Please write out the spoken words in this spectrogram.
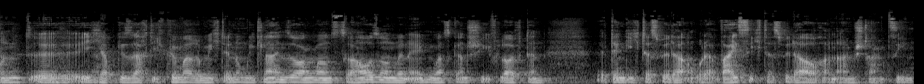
und äh, ich habe gesagt, ich kümmere mich denn um die kleinen Sorgen bei uns zu Hause und wenn irgendwas ganz schief läuft, dann denke ich, dass wir da oder weiß ich, dass wir da auch an einem Strang ziehen.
